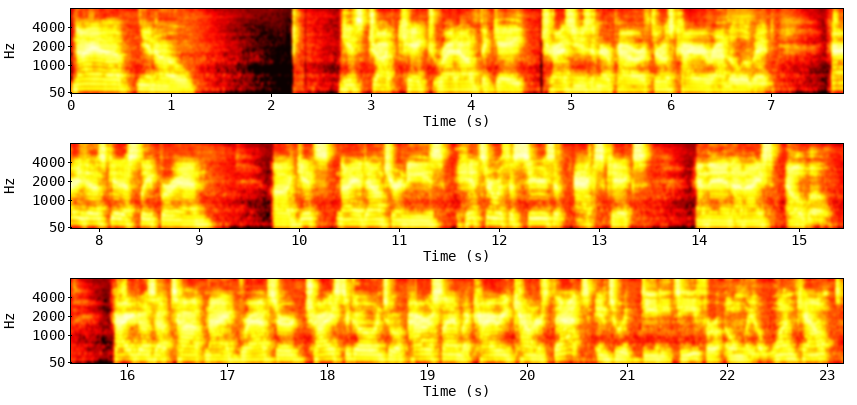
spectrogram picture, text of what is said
Nia, you know, gets drop kicked right out of the gate, tries using her power, throws Kairi around a little bit. Kairi does get a sleeper in, uh, gets Nia down to her knees, hits her with a series of axe kicks, and then a nice elbow. Kairi goes up top. Nia grabs her, tries to go into a power slam, but Kairi counters that into a DDT for only a one count.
